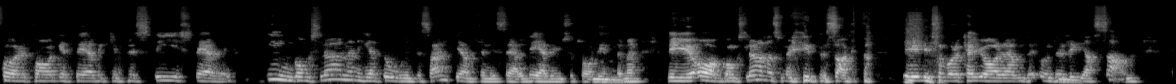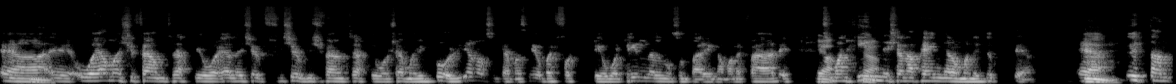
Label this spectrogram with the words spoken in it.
företaget är, vilken prestige det är. Ingångslönen är helt ointressant egentligen i sälj, det är det ju såklart mm. inte. Men det är ju avgångslönen som är intressant. Det är liksom vad du kan göra under, under mm. resan. Eh, mm. och är man 25-30 år eller 20-25-30 år så är man i början av sånt där. Man ska jobba i 40 år till eller något sånt där innan man är färdig. Ja. Så man hinner ja. tjäna pengar om man är duktig. Eh, mm. Utan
